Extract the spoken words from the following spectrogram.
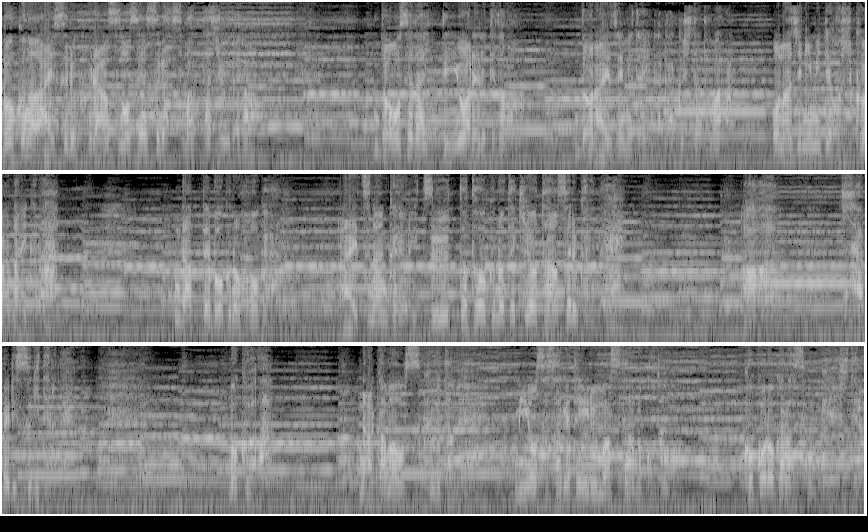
僕の愛するフランスのセンスが詰まった銃だよ。同世代って言われるけどドライゼみたいな格下とは同じに見てほしくはないかな。だって僕の方があいつなんかよりずっと遠くの敵を倒せるからね。ああ喋りすぎてるね。僕は仲間を救うため身を捧げているマスターのことを心から尊敬してる。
